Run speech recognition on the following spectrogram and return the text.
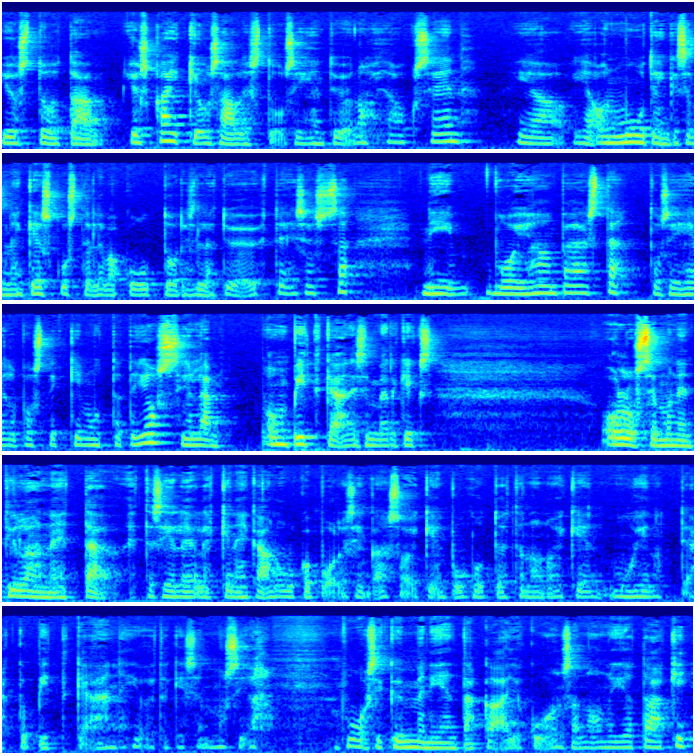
jos, tuota, jos kaikki osallistuu siihen työnohjaukseen, ja, ja on muutenkin semmoinen keskusteleva kulttuuri sillä työyhteisössä, niin voihan päästä tosi helpostikin, mutta että jos siellä on pitkään esimerkiksi ollut sellainen tilanne, että, että siellä ei ole kenenkään ulkopuolisen kanssa oikein puhuttu, että ne on oikein muhinut pitkään, joitakin semmoisia vuosikymmenien takaa joku on sanonut jotakin,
